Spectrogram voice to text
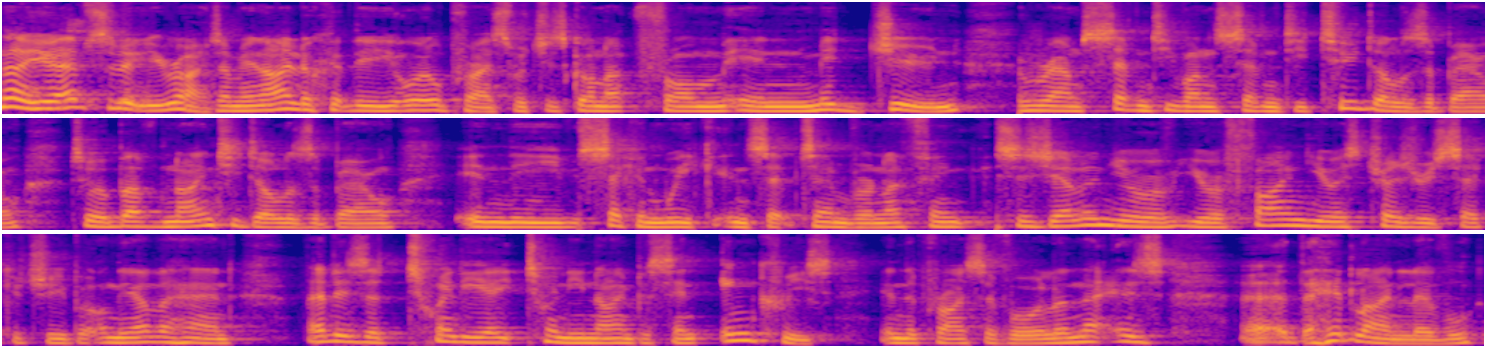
No, you're absolutely right. I mean, I look at the oil price, which has gone up from in mid June around $71, $72 a barrel to above $90 a barrel in the second week in September. And I think, Mrs. Yellen, you're a, you're a fine US Treasury Secretary, but on the other hand, that is a 28, 29% increase in the price of oil. And that is, uh, at the headline level,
